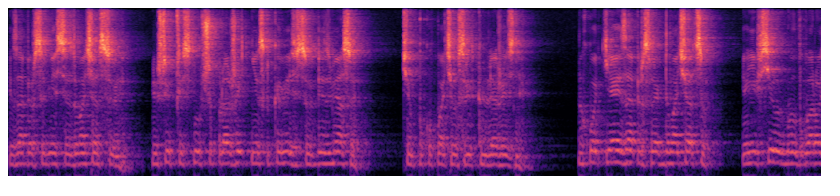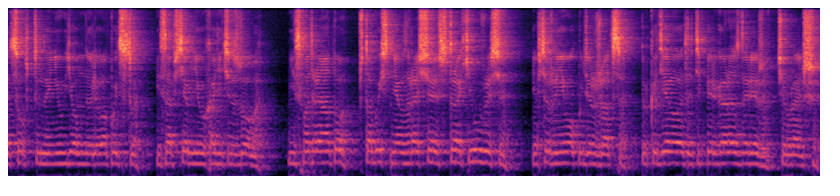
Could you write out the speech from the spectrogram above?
и заперся вместе с домочадцами, решившись лучше прожить несколько месяцев без мяса, чем покупать его с риском для жизни. Но хоть я и запер своих домочадцев, я не в силах был побороть собственное неуемное любопытство и совсем не выходить из дома. Несмотря на то, что обычно я возвращаюсь в страхе и ужасе, я все же не мог удержаться, только делал это теперь гораздо реже, чем раньше.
